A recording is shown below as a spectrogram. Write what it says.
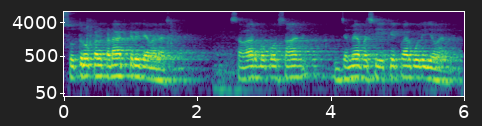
સૂત્રો કડકડાટ કરી દેવાના છે. સવાર, બપોર, સાંજ જમ્યા પછી એક એક વાર બોલી જવાના.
